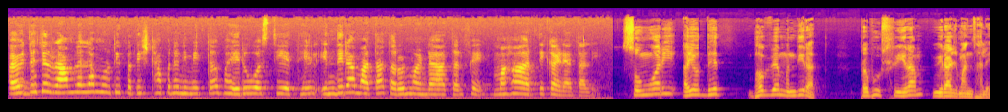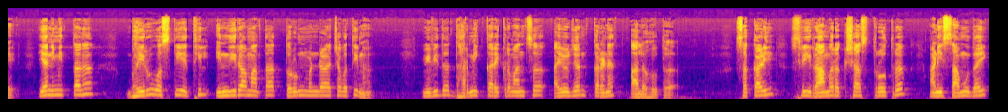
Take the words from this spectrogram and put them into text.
अयोध्येतील रामलला मूर्ती प्रतिष्ठापनेनिमित्त भैरू वस्ती येथील इंदिरा माता तरुण मंडळातर्फे महाआरती करण्यात आली. सोमवारी अयोध्येत भव्य मंदिरात प्रभू श्रीराम विराजमान झाले. या निमित्तानं भैरू वस्ती येथील इंदिरा माता तरुण मंडळाच्या वतीनं विविध धार्मिक कार्यक्रमांचं आयोजन करण्यात आलं होतं. सकाळी श्री रामरक्षा स्तोत्र आणि सामुदायिक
